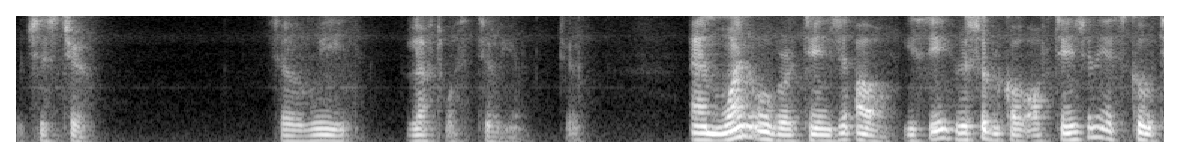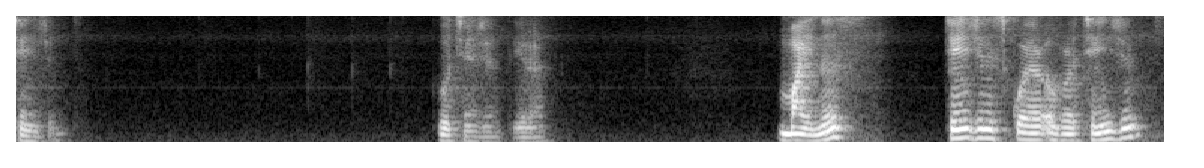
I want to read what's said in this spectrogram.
which is 2. So we left with 2 here, 2. And 1 over tangent, oh, you see, reciprocal of tangent is cotangent. Cotangent theta. Minus tangent square over tangent,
